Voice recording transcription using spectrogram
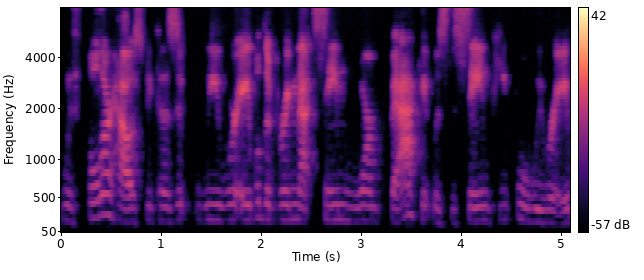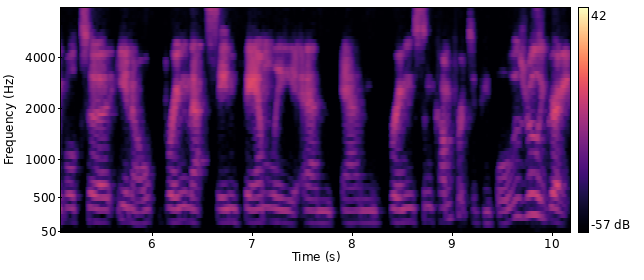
with fuller house because it, we were able to bring that same warmth back. It was the same people we were able to you know bring that same family and and bring some comfort to people. It was really great.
